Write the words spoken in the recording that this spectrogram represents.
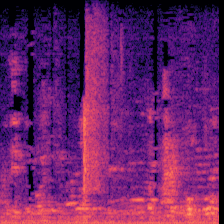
这个完全不知，他够不够？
